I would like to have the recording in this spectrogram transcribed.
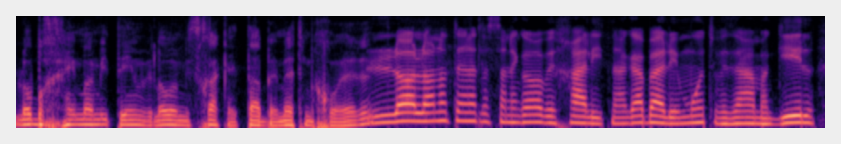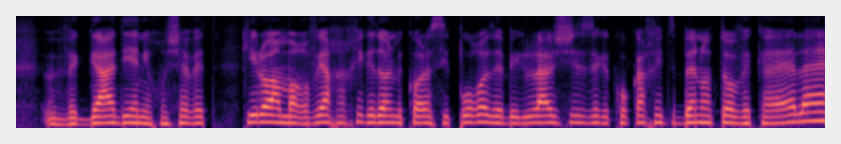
לא בחיים האמיתיים ולא במשחק הייתה באמת מכוערת. לא, לא נותנת לסנגוריה בכלל, היא התנהגה באלימות וזה היה מגעיל, וגדי, אני חושבת, כאילו המרוויח הכי גדול מכל הסיפור הזה, בגלל שזה כל כך עצבן אותו וכאלה,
